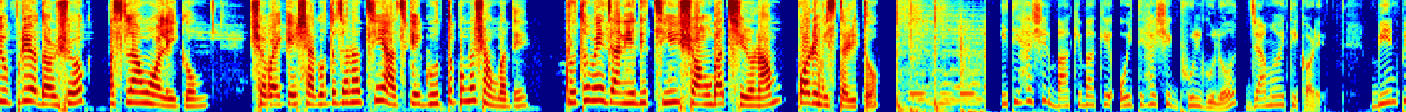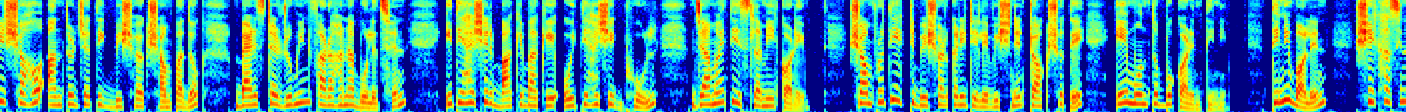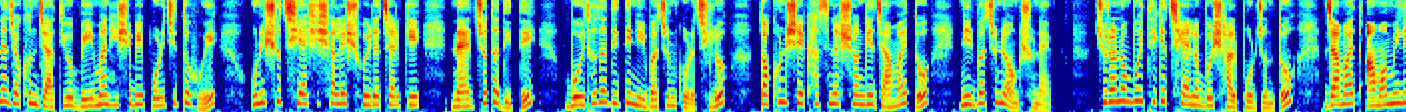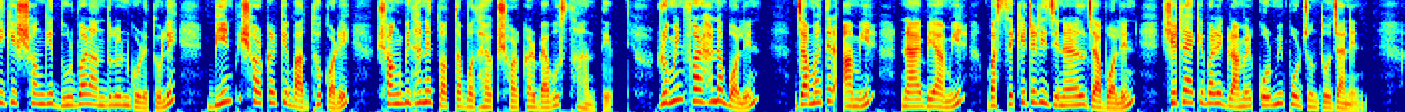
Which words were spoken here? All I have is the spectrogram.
সুপ্রিয় দর্শক, আসসালামু আলাইকুম। সবাইকে স্বাগত জানাচ্ছি আজকে গুরুত্বপূর্ণ সংবাদে। প্রথমে জানিয়ে দিচ্ছি সংবাদ শিরোনাম, পরে বিস্তারিত। ইতিহাসের বাঁকে বাঁকে ঐতিহাসিক ভুলগুলো জামায়াতি করে। বিএনপির সহ আন্তর্জাতিক বিষয়ক সম্পাদক ব্যারিস্টার রুমিন ফারাহানা বলেছেন, ইতিহাসের বাঁকে বাঁকে ঐতিহাসিক ভুল জামায়াতি ইসলামী করে। সম্প্রতি একটি বেসরকারি টেলিভিশনের টকশোতে এ মন্তব্য করেন তিনি। তিনি বলেন, শেখ হাসিনা যখন জাতীয় বেইমান হিসেবে পরিচিত হয়ে উনিশশো সালের স্বৈরাচারকে ন্যায্যতা দিতে, বৈধতা দিতে নির্বাচন করেছিল, তখন শেখ হাসিনার সঙ্গে জামায়াতও নির্বাচনে অংশ নেয়। চুরানব্বই থেকে ছিয়ানব্বই সাল পর্যন্ত জামায়াত আওয়ামী লীগের সঙ্গে দুর্বার আন্দোলন গড়ে তোলে, বিএনপি সরকারকে বাধ্য করে সংবিধানে তত্ত্বাবধায়ক সরকার ব্যবস্থা আনতে। রুমিন ফারহানা বলেন জামায়াতের আমির, নায়েবে আমির বা সেক্রেটারি জেনারেল যা বলেন, সেটা একেবারে গ্রামের কর্মী পর্যন্ত জানেন।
